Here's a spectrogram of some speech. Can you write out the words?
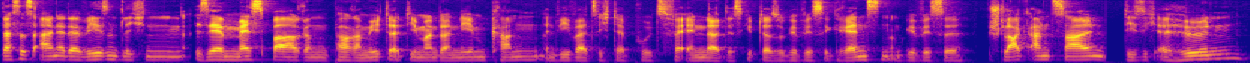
Das ist einer der wesentlichen, sehr messbaren Parameter, die man da nehmen kann, inwieweit sich der Puls verändert. Es gibt da so gewisse Grenzen und gewisse Schlaganzahlen, die sich erhöhen.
